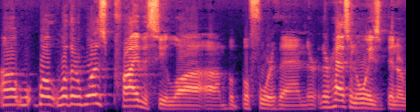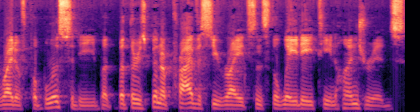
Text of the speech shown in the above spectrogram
Uh, well, well, there was privacy law, um, before then, there there hasn't always been a right of publicity, but but there's been a privacy right since the late 1800s,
